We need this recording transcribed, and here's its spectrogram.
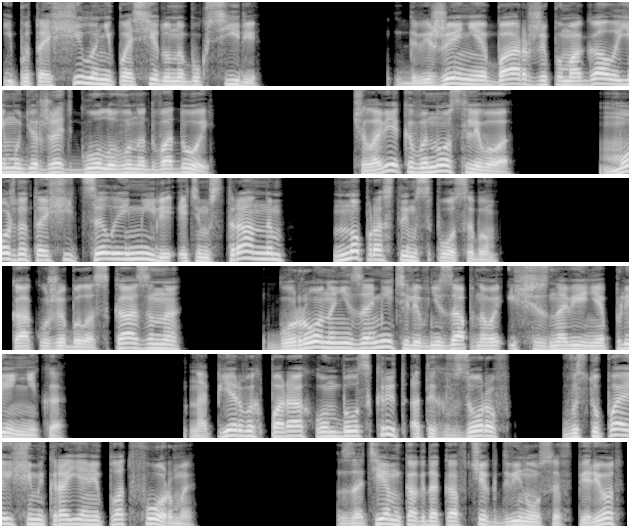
и потащила непоседу на буксире. Движение баржи помогало ему держать голову над водой. Человека выносливого можно тащить целые мили этим странным, но простым способом. Как уже было сказано, Гуроны не заметили внезапного исчезновения пленника. На первых порах он был скрыт от их взоров выступающими краями платформы. Затем, когда ковчег двинулся вперед,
